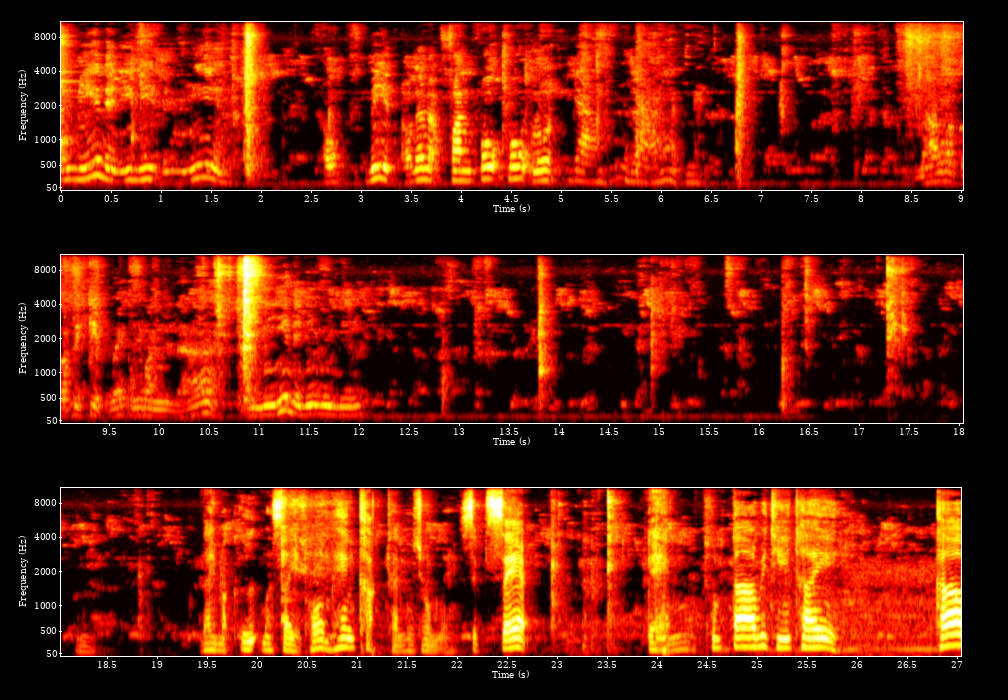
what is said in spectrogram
ไม่มีในนี้มีดไม่มีเอามีดเอานั่นน่ะฟันโป๊ะโป๊ะเลยางล้างแบบนี้ล้างมันก็ไปเก็บไว้ของมันเลยนะในนี้ในนี้ไม่มี ได้หมักอึมาใส่พร้อมแห้งขักท่านผู้ชมเลยสิบแซบแกงคุณตาวิธีไทย เข้า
